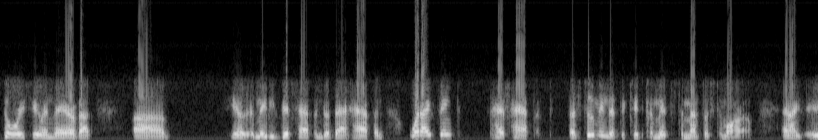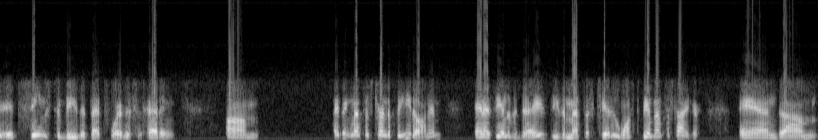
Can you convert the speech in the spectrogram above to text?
stories here and there about uh, you know maybe this happened or that happened. What I think has happened, assuming that the kid commits to Memphis tomorrow, and I it seems to be that that's where this is heading. Um, I think Memphis turned up the heat on him, and at the end of the day, he's a Memphis kid who wants to be a Memphis Tiger. And um,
